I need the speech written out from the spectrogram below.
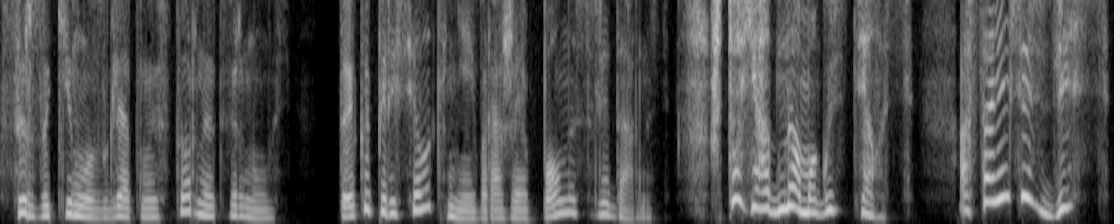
Сыр закинула взгляд в мою сторону и отвернулась. Тойка пересела к ней, выражая полную солидарность. «Что я одна могу сделать? Останемся здесь,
